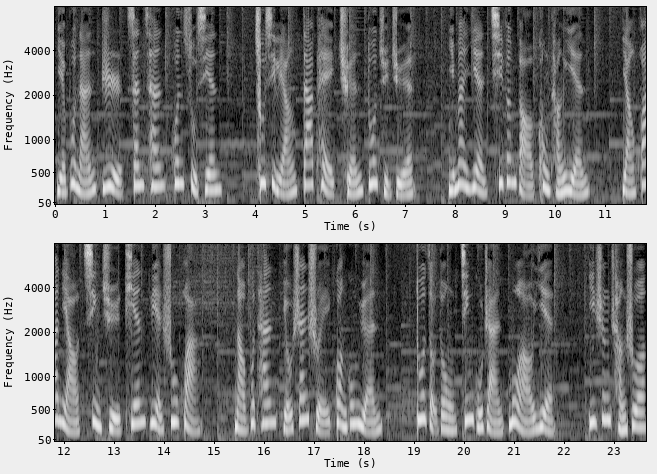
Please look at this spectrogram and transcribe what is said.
也不难日三餐荤素鲜，粗细粮搭配全多咀嚼。以慢咽七分饱，控糖盐。养花鸟，兴趣天练书画。脑不贪游山水，逛公园。多走动，筋骨展，莫熬夜。医生常说，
